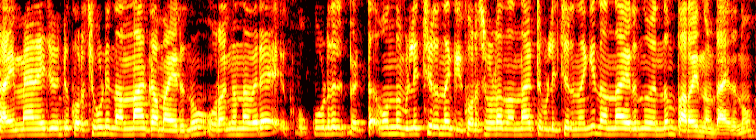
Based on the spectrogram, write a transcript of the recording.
ടൈം മാനേജ്മെന്റ് കുറച്ചും കൂടി നന്നാക്കാമായിരുന്നു. ഉറങ്ങുന്നവരെ കൂടുതൽ പെട്ട ഒന്ന് വിളിച്ചിരുന്നെങ്കിൽ കുറച്ചും കൂടെ നന്നായിട്ട് വിളിച്ചിരുന്നെങ്കിൽ നന്നായിരുന്നു എന്നും പറയുന്നുണ്ടായിരുന്നു.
